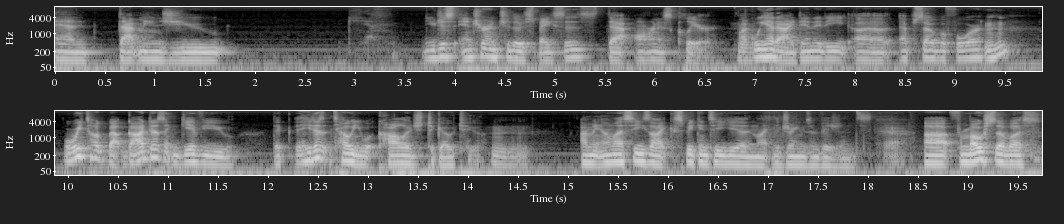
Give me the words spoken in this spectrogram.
and that means you you just enter into those spaces that aren't as clear. Like we had an identity uh, episode before Mm-hmm. where we talked about God doesn't give you the He doesn't tell you what college to go to. Mm-hmm. I mean, unless He's like speaking to you in like the dreams and visions. Yeah. Uh, for most of us,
